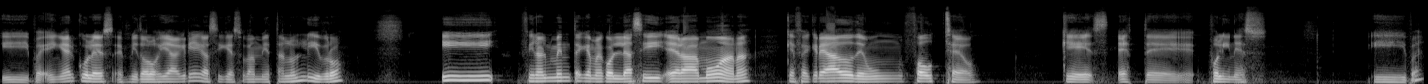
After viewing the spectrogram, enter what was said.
Y pues en Hércules es mitología griega, así que eso también está en los libros. Y finalmente que me acordé así era Moana, que fue creado de un folk tale que es este polinés. Y pues,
